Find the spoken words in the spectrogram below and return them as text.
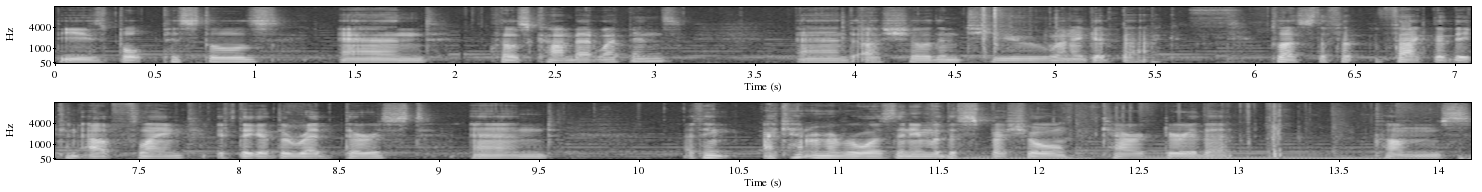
these bolt pistols and close combat weapons, and I'll show them to you when I get back. Plus the fact that they can outflank if they get the red thirst, and I think, I can't remember what's the name of the special character that comes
